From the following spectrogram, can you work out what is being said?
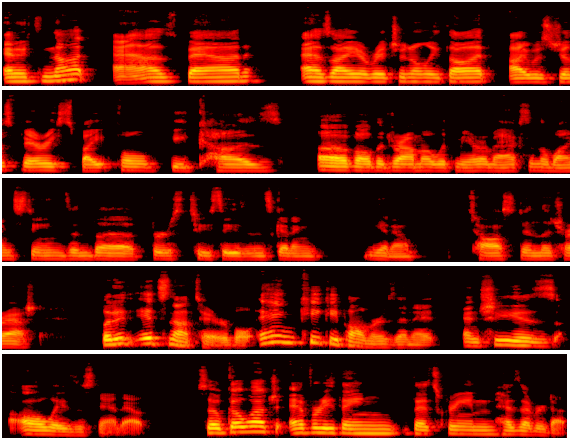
and it's not as bad as I originally thought. I was just very spiteful because of all the drama with Miramax and the Weinsteins and the first two seasons getting, you know, tossed in the trash. But it, it's not terrible. And Keke Palmer's in it, and she is always a standout. So go watch everything that Scream has ever done.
